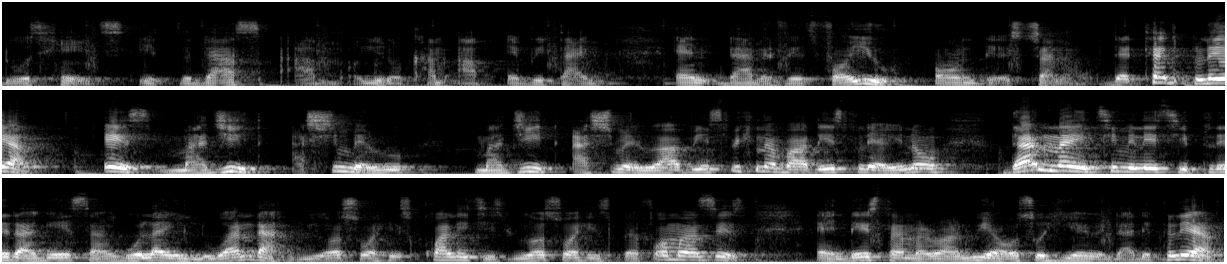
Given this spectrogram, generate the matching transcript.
those hints. It does, um, you know, come up every time, and that is it for you on this channel. The third player is Majid Ashimeru. Majid Ashimeru. I've been speaking about this player. You know, that 90 minutes he played against Angola in Luanda, we also saw his qualities, we also saw his performances, and this time around, we are also hearing that the player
